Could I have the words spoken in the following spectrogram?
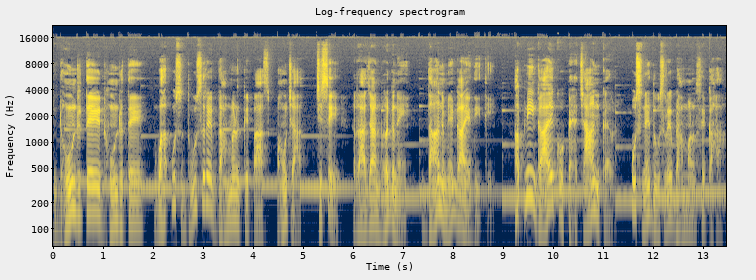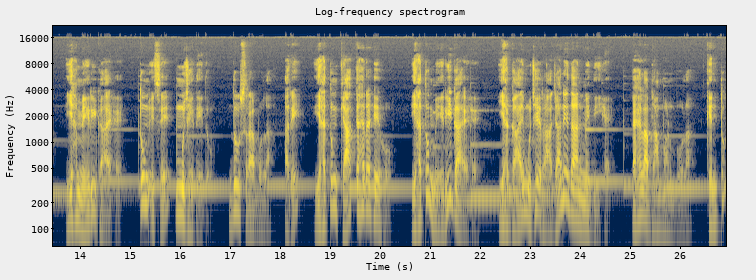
ढूंढते ढूंढते वह उस दूसरे ब्राह्मण के पास पहुँचा, जिसे राजा नृग ने दान में गाय दी थी। अपनी गाय को पहचान कर उसने दूसरे ब्राह्मण से कहा, यह मेरी गाय है, तुम इसे मुझे दे दो। दूसरा बोला, अरे, यह तुम क्या कह रहे हो? यह तो मेरी गाय है। यह गाय मुझे राजा ने दान में दी है। पहला ब्राह्मण बोला, किंतु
